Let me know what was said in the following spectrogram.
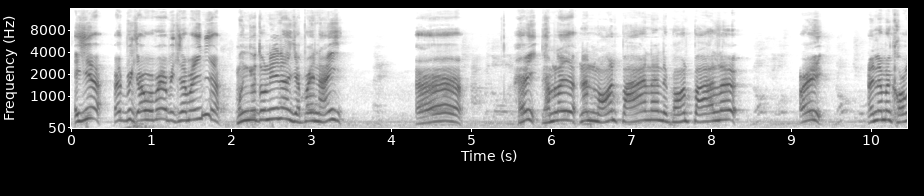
ไอ้เหี้ยไอ้ปิกเอาไปปิกทำไมเนี่ย มึงอยู่ตรงนี้นะอย่าไปไหน เออเฮ้ยทำไรอะนั่นหมอนป่านะเนี่ยหมอนป่าเลยเฮ้ยไอ้นั่นมันของ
